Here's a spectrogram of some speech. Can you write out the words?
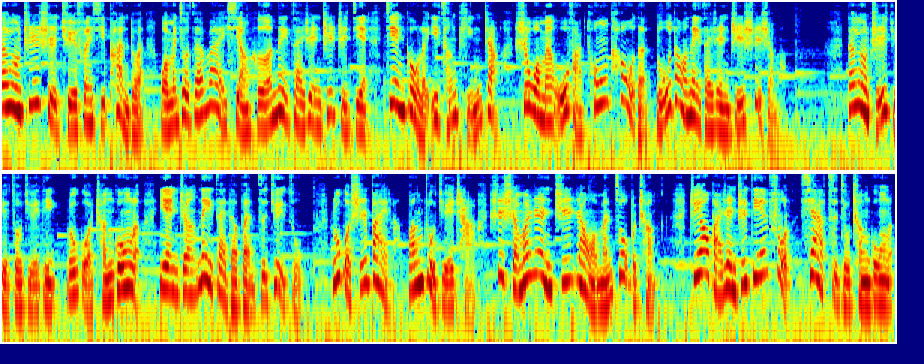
当用知识去分析判断，我们就在外向和内在认知之间建构了一层屏障，使我们无法通透的读到内在认知是什么。当用直觉做决定，如果成功了，验证内在的本自具足；如果失败了，帮助觉察是什么认知让我们做不成。只要把认知颠覆了，下次就成功了。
